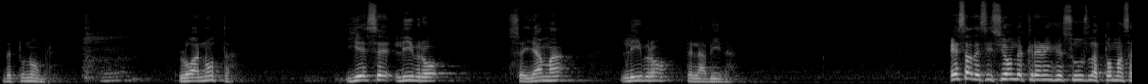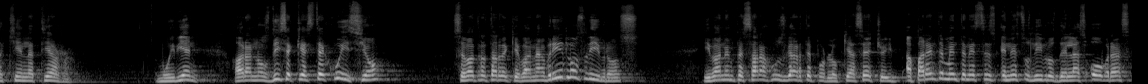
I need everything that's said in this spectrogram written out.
de tu nombre. Lo anota. Y ese libro se llama libro de la vida. Esa decisión de creer en Jesús la tomas aquí en la tierra. Muy bien, ahora nos dice que este juicio se va a tratar de que van a abrir los libros y van a empezar a juzgarte por lo que has hecho. Y aparentemente en, estos, en estos libros de las obras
